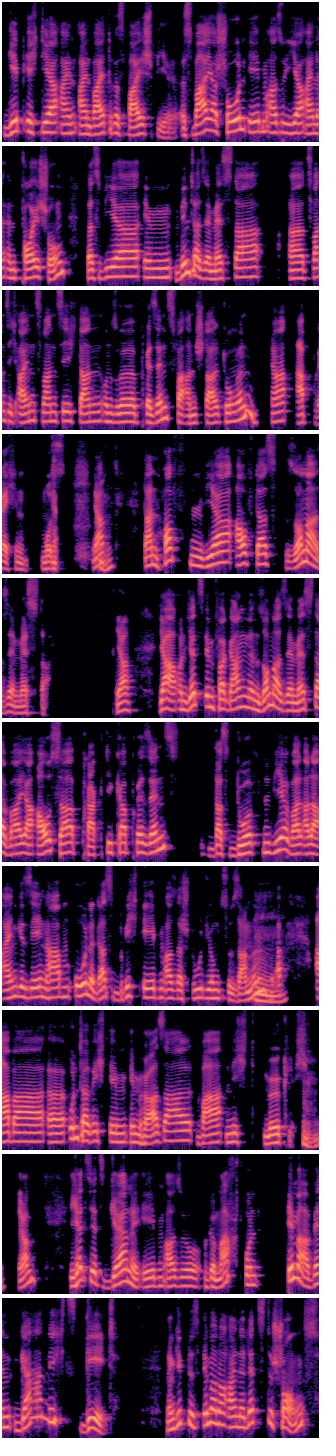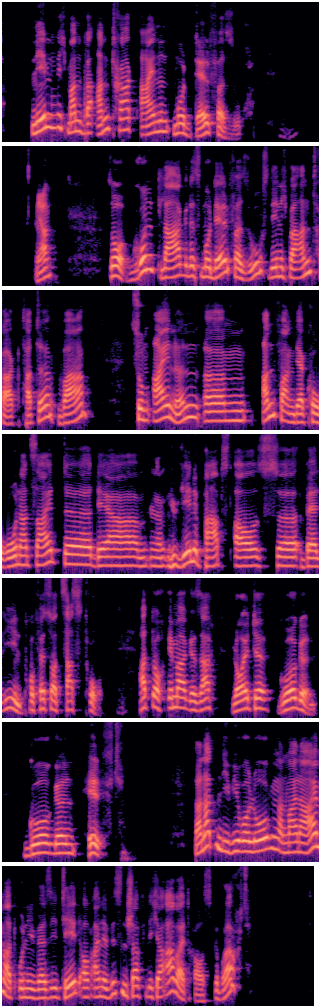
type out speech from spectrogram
Gebe ich dir ein, ein weiteres Beispiel. Es war ja schon eben also hier eine Enttäuschung, dass wir im Wintersemester äh, 2021 dann unsere Präsenzveranstaltungen ja, abbrechen mussten. Ja. ja? Mhm dann hofften wir auf das Sommersemester. Ja, ja, und jetzt im vergangenen Sommersemester war ja außer Praktikapräsenz, das durften wir, weil alle eingesehen haben, ohne das bricht eben aus das Studium zusammen. Mhm. Ja. Aber äh, Unterricht im, im Hörsaal war nicht möglich. Mhm. Ja. Ich hätte es jetzt gerne eben also gemacht und immer, wenn gar nichts geht, dann gibt es immer noch eine letzte Chance, nämlich man beantragt einen Modellversuch. Ja, so, Grundlage des Modellversuchs, den ich beantragt hatte, war zum einen ähm, Anfang der Corona-Zeit äh, der äh, Hygienepapst aus äh, Berlin, Professor Zastro, hat doch immer gesagt, Leute, gurgeln. Gurgeln hilft. Dann hatten die Virologen an meiner Heimatuniversität auch eine wissenschaftliche Arbeit rausgebracht.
